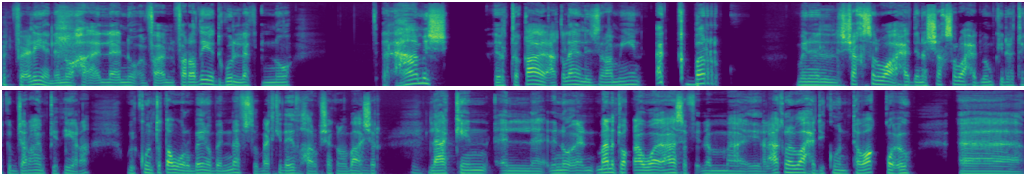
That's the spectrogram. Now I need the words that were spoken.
فعليا لأنه لأنه الفرضية تقول لك إنه الهامش الالتقاء العقلين الإجراميين أكبر من الشخص الواحد إن الشخص الواحد ممكن يرتكب جرائم كثيرة ويكون تطور بينه وبين نفسه وبعد كذا يظهر بشكل مباشر. لكن لأنه ما نتوقع آسف لما العقل الواحد يكون توقعه آه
